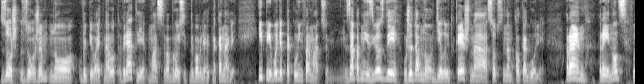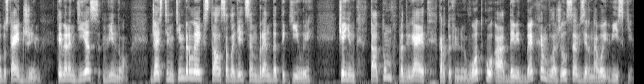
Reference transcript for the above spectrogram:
ЗОЖ ЗОЖем, но выпивать народ вряд ли массово бросит, добавляют на канале. И приводят такую информацию. Западные звезды уже давно делают кэш на собственном алкоголе. Райан Рейнольдс выпускает джин. Кэмерон Диас – вино. Джастин Тимберлейк стал совладельцем бренда текилы. Ченнинг Татум продвигает картофельную водку, а Дэвид Бекхэм вложился в зерновой виски.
